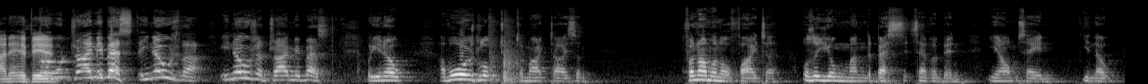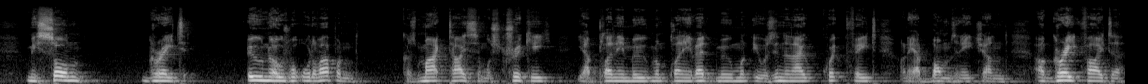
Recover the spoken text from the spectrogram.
And it'd be I would try my best. He knows that. He knows I'd try my best. But you know, I've always looked up to Mike Tyson. Phenomenal fighter. Other young man, the best it's ever been. You know what I'm saying? You know, my son, great. Who knows what would have happened? Because Mike Tyson was tricky. He had plenty of movement, plenty of head movement. He was in and out, quick feet, and he had bombs in each hand. A great fighter.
